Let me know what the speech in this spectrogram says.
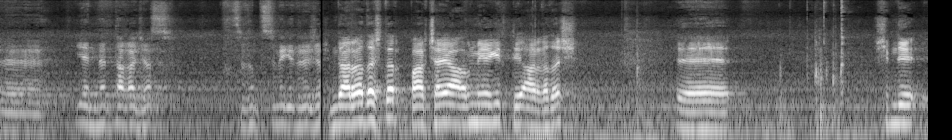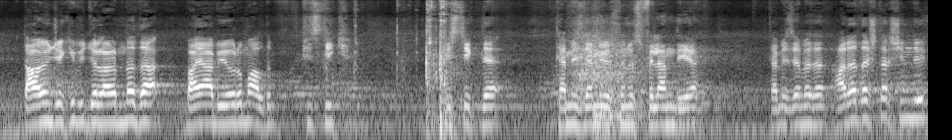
eee, yeniden takacağız. Sıkıntısını gidereceğiz. Şimdi arkadaşlar parçayı almaya gitti arkadaş. Eee Şimdi daha önceki videolarımda da bayağı bir yorum aldım. Pislik. Pislikle temizlemiyorsunuz falan diye. Temizlemeden. Arkadaşlar şimdi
